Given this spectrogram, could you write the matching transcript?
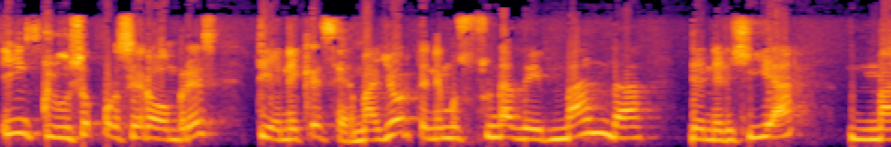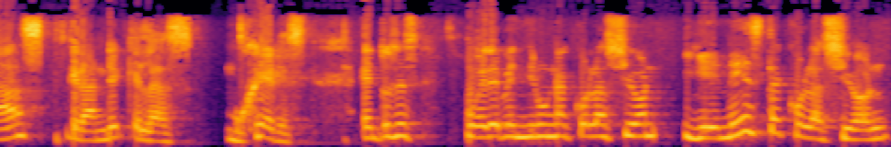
incluso por ser hombres, tiene que ser mayor. Tenemos una demanda de energía más grande que las mujeres. Entonces, puede venir una colación y en esta colación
